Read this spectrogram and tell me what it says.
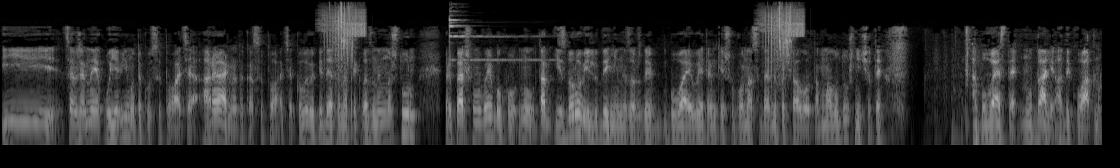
І це вже не уявімо таку ситуацію, а реальна така ситуація. Коли ви підете, наприклад, з ним на штурм, при першому вибуху, ну там і здоровій людині не завжди буває витримки, щоб вона себе не почала там малодушнічати. Або вести ну далі адекватно.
